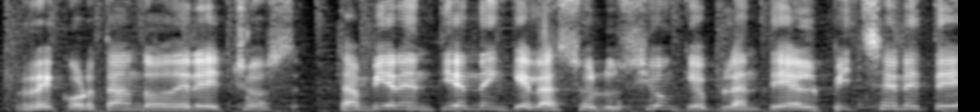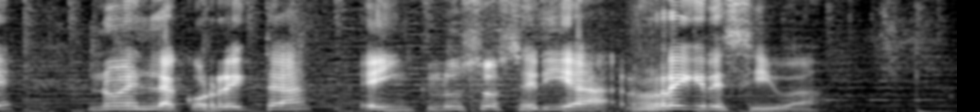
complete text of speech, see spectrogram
recortando derechos, también entienden que la solución que plantea el PIT-CNT no es la correcta e incluso sería regresiva.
